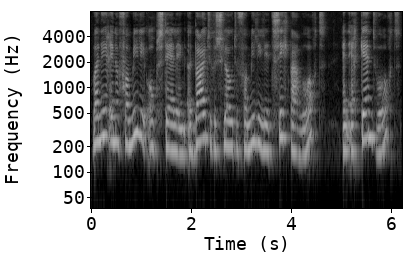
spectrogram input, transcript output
Wanneer in een familieopstelling het buitengesloten familielid zichtbaar wordt en erkend wordt,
